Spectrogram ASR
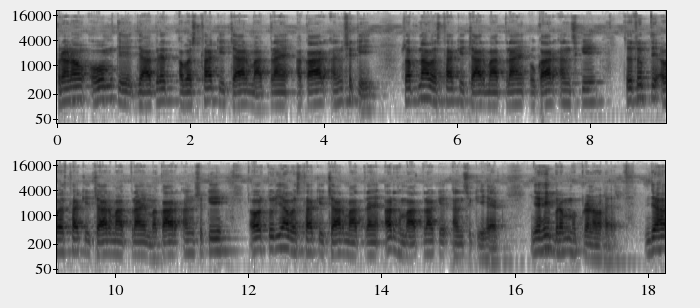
प्रणव ओम के जागृत अवस्था की चार मात्राएँ अकार अंश की, स्वप्नावस्था की चार मात्राएँ उकार अंश की, सुसुप्ति अवस्था की चार मात्राएँ मकार अंश की और तुरियावस्था की चार मात्राएँ अर्ध मात्रा के अंश की है। यही ब्रह्म प्रणव है। यह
